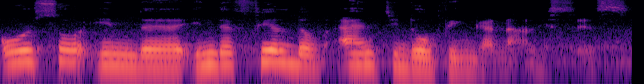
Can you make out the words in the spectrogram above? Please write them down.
also in the, in the field of anti-doping analysis.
